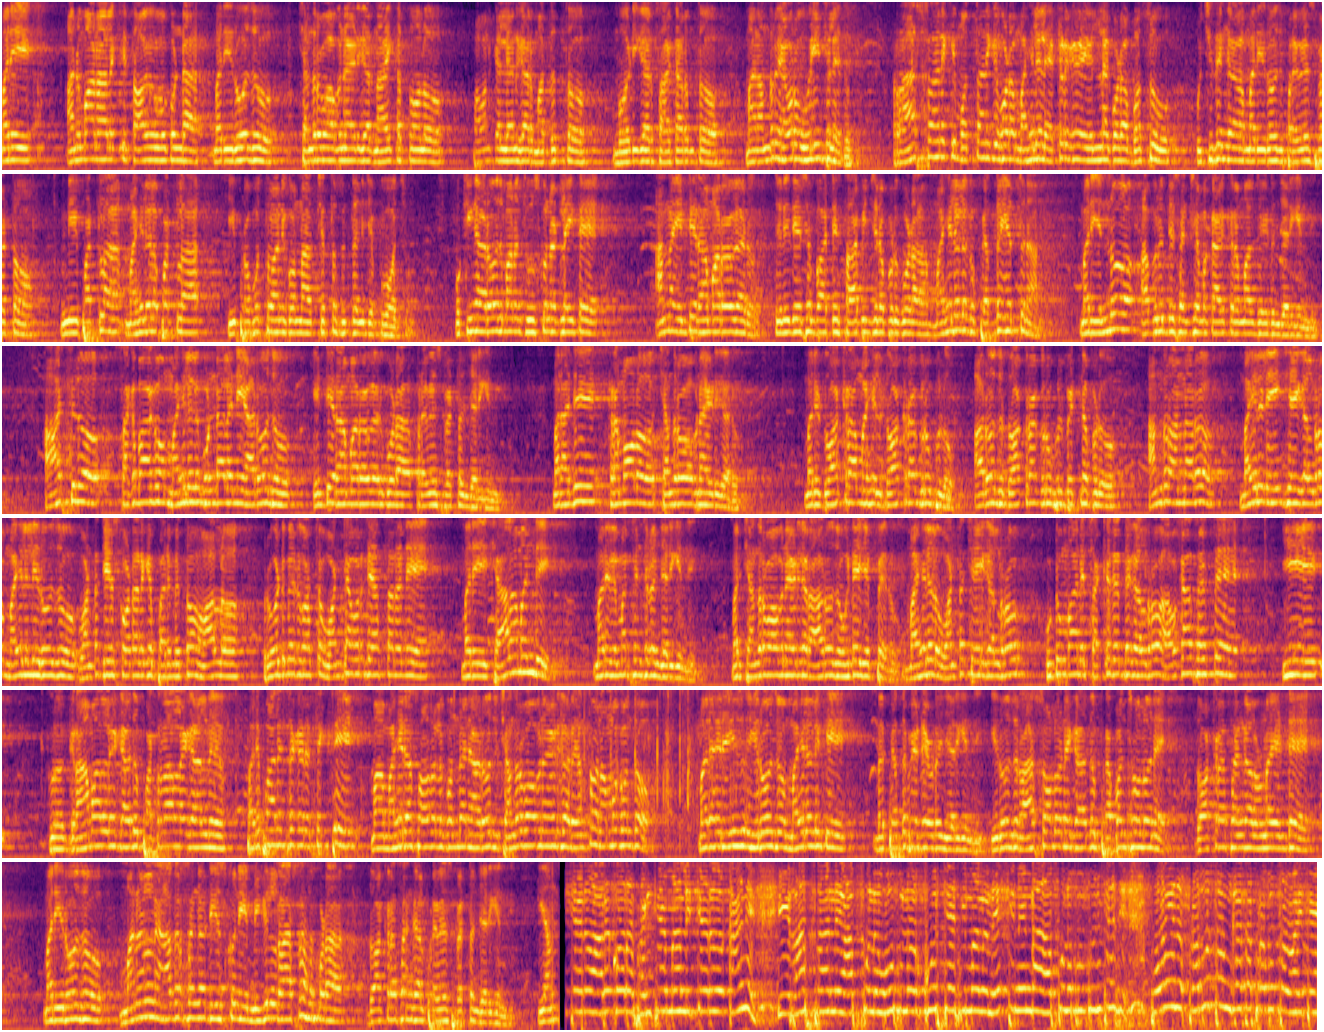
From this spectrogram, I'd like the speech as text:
మరి అనుమానాలకి తావు ఇవ్వకుండా మరి ఈరోజు చంద్రబాబు నాయుడు గారి నాయకత్వంలో పవన్ కళ్యాణ్ గారి మద్దతుతో మోడీ గారి సహకారంతో మనందరూ ఎవరు ఊహించలేదు. రాష్ట్రానికి మొత్తానికి కూడా మహిళలు ఎక్కడికి వెళ్ళినా కూడా బస్సు ఉచితంగా మరి ఈరోజు ప్రవేశపెట్టడం మీ పట్ల మహిళల పట్ల ఈ ప్రభుత్వానికి ఉన్న చిత్తశుద్ధి అని చెప్పుకోవచ్చు. ముఖ్యంగా ఆ రోజు మనం చూసుకున్నట్లయితే అన్న ఎన్టీ రామారావు గారు తెలుగుదేశం పార్టీ స్థాపించినప్పుడు కూడా మహిళలకు పెద్ద ఎత్తున మరి ఎన్నో అభివృద్ధి సంక్షేమ కార్యక్రమాలు చేయడం జరిగింది. ఆస్తిలో సగభాగం మహిళలకు ఉండాలని ఆ రోజు ఎన్టీ రామారావు గారు కూడా ప్రవేశపెట్టడం జరిగింది. మరి అదే క్రమంలో చంద్రబాబు నాయుడు గారు మరి డ్వాక్రా మహిళ డ్వాక్రా గ్రూపులు ఆ రోజు డ్వాక్రా గ్రూపులు పెట్టినప్పుడు అందరూ అన్నారు మహిళలు ఏం చేయగలరు మహిళలు ఈరోజు వంట చేసుకోవడానికి పరిమితం. వాళ్ళు రోడ్డు మీదకి వస్తే వంట ఎవరు చేస్తారని మరి చాలామంది మరి విమర్శించడం జరిగింది. మరి చంద్రబాబు నాయుడు గారు ఆ రోజు ఒకటే చెప్పారు మహిళలు వంట చేయగలరు కుటుంబాన్ని చక్కదిద్దగలరు అవకాశం ఇస్తే ఈ గ్రామాలనే కాదు పట్టణాలనే కాదు పరిపాలించగల శక్తి మా మహిళా సోదరులకు ఉందని ఆ రోజు చంద్రబాబు నాయుడు గారు ఎంతో నమ్మకంతో మరి ఈ- ఈరోజు మహిళలకి మరి పెద్దపీట ఇవ్వడం జరిగింది. ఈరోజు రాష్ట్రంలోనే కాదు ప్రపంచంలోనే డ్వాక్రా సంఘాలు ఉన్నాయంటే మరి ఈరోజు మనల్ని ఆదర్శంగా తీసుకుని మిగిలిన రాష్ట్రాలు కూడా డ్వాక్రా సంఘాలు ప్రవేశపెట్టడం జరిగింది. ఇచ్చారు అరకొర సంక్షేమాలు ఇచ్చారు కానీ ఈ రాష్ట్రాన్ని అప్పుల ఊపులో కూర్చేసి మన నెత్తి నిండా అప్పులు ఉంచేసి పోయిన ప్రభుత్వం గత ప్రభుత్వం అయితే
